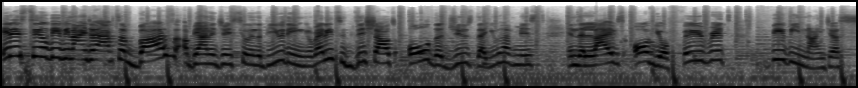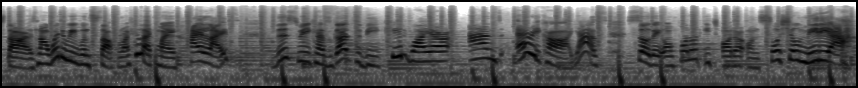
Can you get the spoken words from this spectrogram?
It is still BB Naija after Buzz. Obianuju is still in the building, ready to dish out all the juice that you have missed in the lives of your favorite BB Naija stars. Now, where do we even start from? I feel like my highlight this week has got to be Kiddwaya and Erica. Yes. So they unfollowed each other on social media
